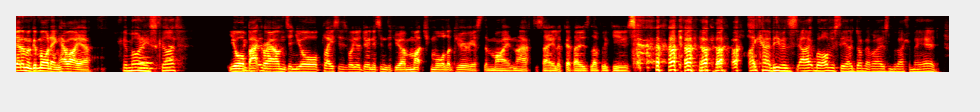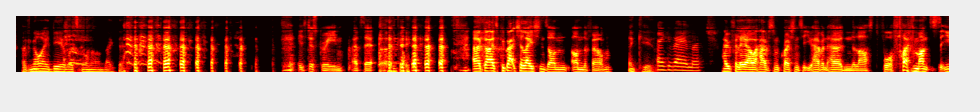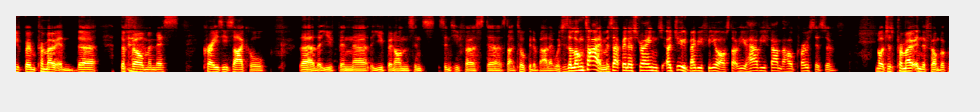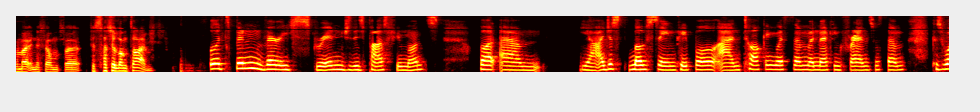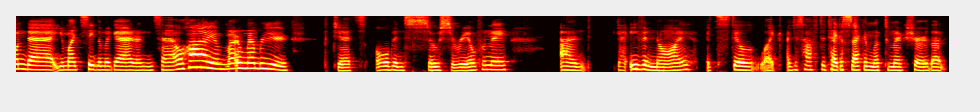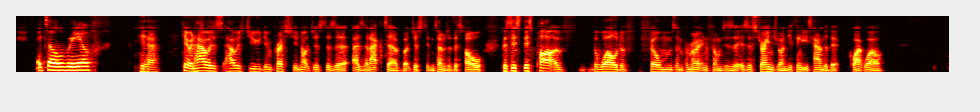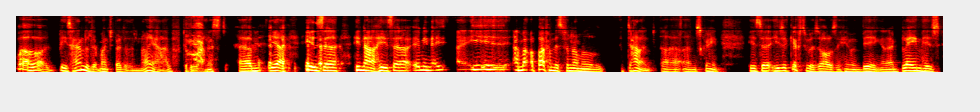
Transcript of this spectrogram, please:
Gentlemen, good morning. How are you? Good morning, Scott. Your backgrounds and your places where you're doing this interview are much more luxurious than mine, I have to say. Look at those lovely views. I can't even, I, well, obviously, I don't have eyes in the back of my head. I have no idea what's going on back there. it's just green. That's it. Okay. uh, guys, congratulations on on the film. Thank you. Thank you very much. Hopefully, I'll have some questions that you haven't heard in the last four or five months that you've been promoting the the film and this crazy cycle uh, that you've been uh, that you've been on since since you first uh, started talking about it, which is a long time. Has that been a strange? Uh, Jude, maybe for you, I'll start with you. How have you found the whole process of not just promoting the film, but promoting the film for for such a long time? Well, it's been very strange these past few months, but um, yeah, I just love seeing people and talking with them and making friends with them. Because one day you might see them again and say, "Oh, hi, I remember you." But yeah, it's all been so surreal for me, and yeah, even now it's still like I just have to take a second look to make sure that it's all real. Yeah, Ciarán, how has how has Jude impressed you, not just as a as an actor, but just in terms of this whole because this this part of the world of films and promoting films is a, is a strange one. Do you think he's handled it quite well? Well, he's handled it much better than I have, to be honest. Um, yeah, he's uh, he now he's uh, I mean, he, he, apart from his phenomenal talent uh, on screen, he's a he's a gift to us all as a human being, and I blame his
